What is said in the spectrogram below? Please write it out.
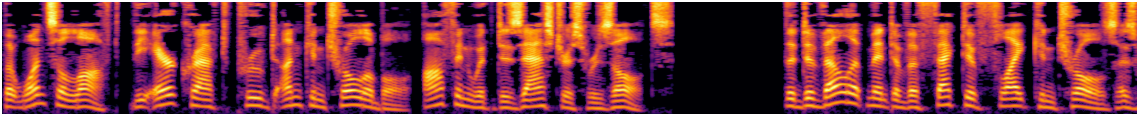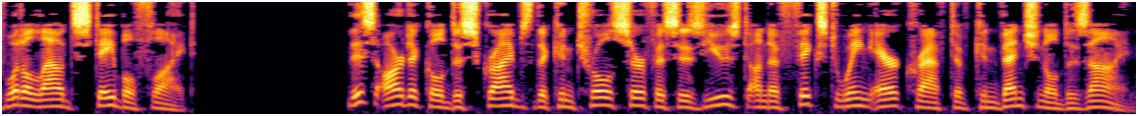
but once aloft, the aircraft proved uncontrollable, often with disastrous results. The development of effective flight controls is what allowed stable flight. This article describes the control surfaces used on a fixed-wing aircraft of conventional design.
